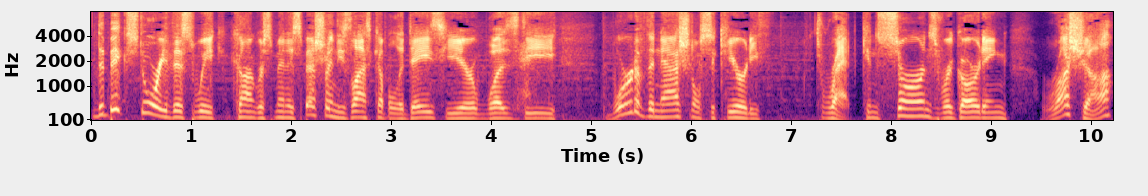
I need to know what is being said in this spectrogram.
the big story this week, Congressman, especially in these last couple of days here, was the word of the national security threat, concerns regarding Russia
